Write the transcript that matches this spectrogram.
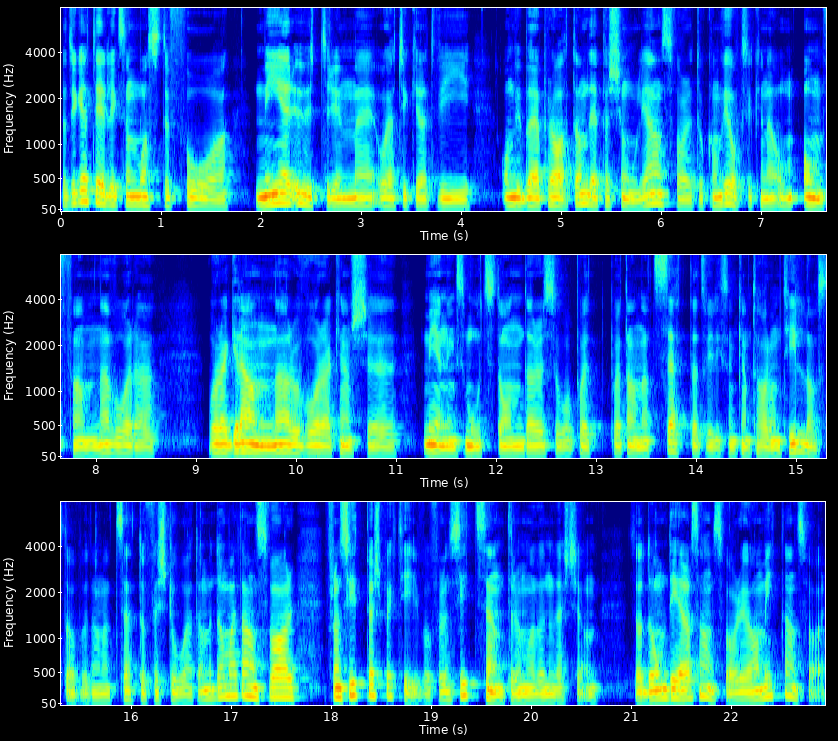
Jag tycker att det liksom måste få mer utrymme och jag tycker att vi, om vi börjar prata om det personliga ansvaret, då kommer vi också kunna omfamna våra, våra grannar och våra kanske meningsmotståndare och så på ett, på ett annat sätt. Att vi liksom kan ta dem till oss då på ett annat sätt och förstå att ja, men de har ett ansvar från sitt perspektiv och från sitt centrum av universum. Så har de deras ansvar och jag har mitt ansvar.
